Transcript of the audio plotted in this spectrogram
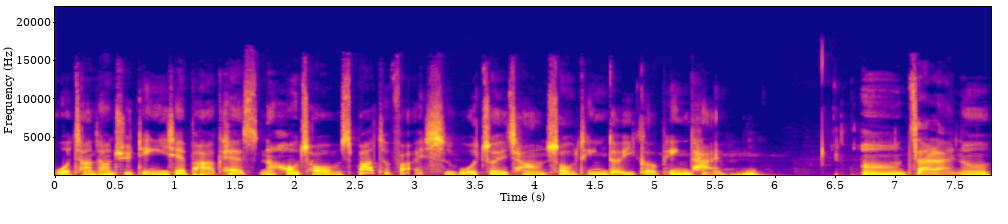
我常常去听一些 podcast，然后从 Spotify 是我最常收听的一个平台。嗯，再来呢，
